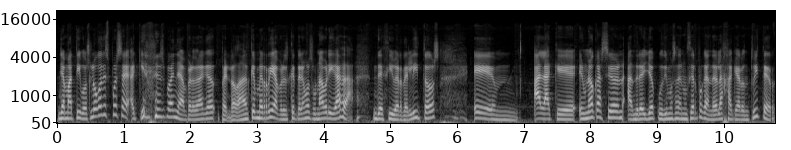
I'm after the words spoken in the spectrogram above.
llamativos. Luego después, eh, aquí en España, perdona que, perdonad que me ría, pero es que tenemos una brigada de ciberdelitos eh, a la que en una ocasión Andrea y yo acudimos a denunciar porque a Andrea la hackearon Twitter.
